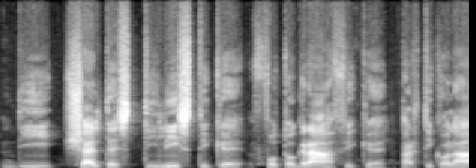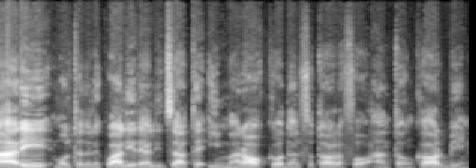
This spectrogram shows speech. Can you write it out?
di scelte stilistiche, fotografiche particolari, molte delle quali realizzate in Marocco dal fotografo Anton Corbin,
